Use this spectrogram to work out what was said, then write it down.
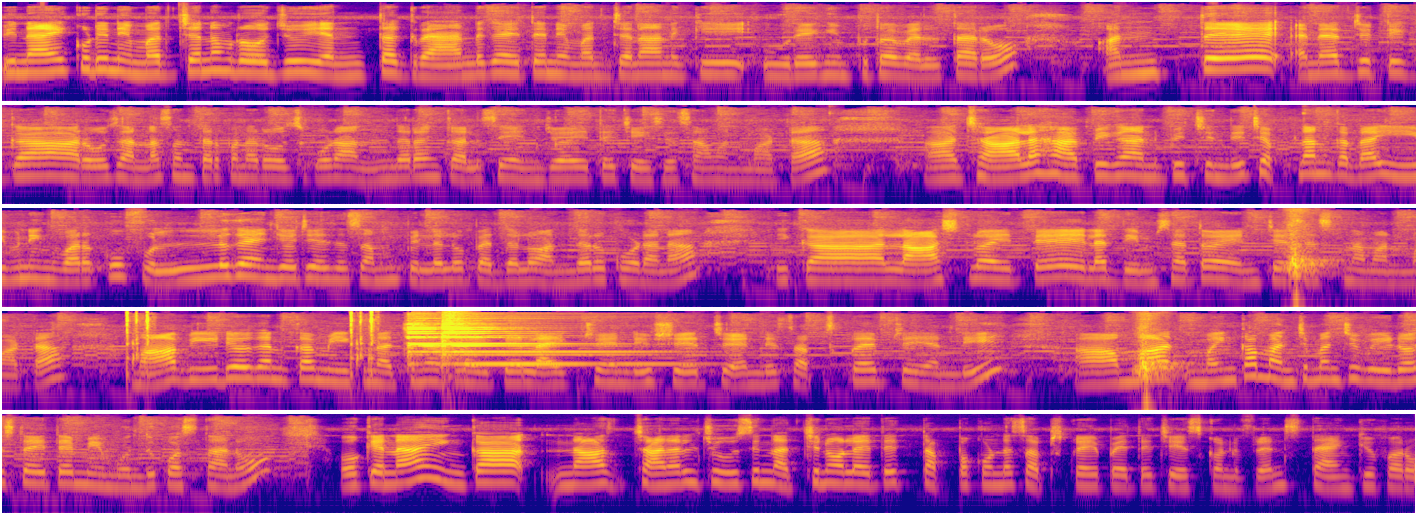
వినాయకుడి నిమజ్జనం రోజు ఎంత గ్రాండ్గా అయితే నిమజ్జనానికి ఊరేగింపుతో వెళ్తారో అంతే ఎనర్జెటిక్గా ఆ రోజు అన్న సంతర్పణ రోజు కూడా అందరం కలిసి ఎంజాయ్ అయితే చేసేసామన్నమాట. చాలా హ్యాపీగా అనిపించింది. చెప్తాను కదా ఈవినింగ్ వరకు ఫుల్గా ఎంజాయ్ చేసేసాము పిల్లలు పెద్దలు అందరూ కూడా ఇక లాస్ట్లో అయితే ఇలా దింసతో ఎండ్ చేసేస్తున్నాం అనమాట మా వీడియో కనుక మీకు నచ్చినట్లయితే లైక్ చేయండి షేర్ చేయండి సబ్స్క్రైబ్ చేయండి. మా ఇంకా మంచి మంచి వీడియోస్తో అయితే మీ ముందుకు వస్తాను. ఓకేనా? ఇంకా నా ఛానల్ చూసి నచ్చిన వాళ్ళు అయితే తప్పకుండా సబ్స్క్రైబ్ అయితే చేసుకోండి ఫ్రెండ్స్ థ్యాంక్ యూ ఫర్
